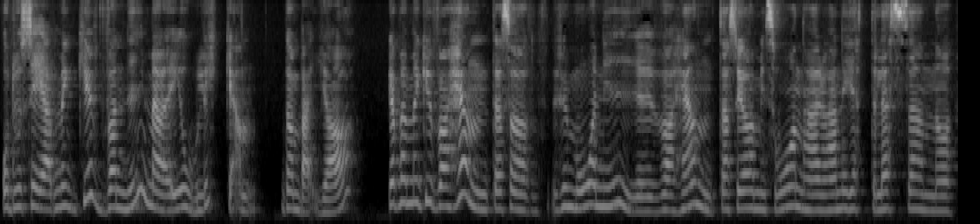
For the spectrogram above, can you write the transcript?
Och då säger jag, men gud var ni med i olyckan? De bara, ja. Jag bara, men gud vad har hänt? Alltså, hur mår ni? Vad har hänt? Alltså, jag har min son här och han är jätteledsen. Och,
